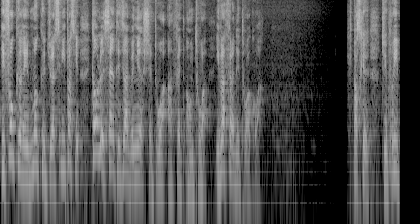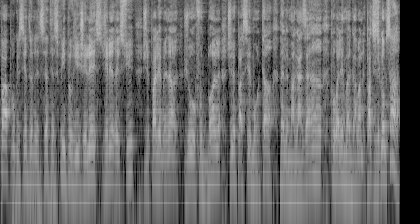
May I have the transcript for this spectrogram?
Il faut que réellement que tu aspires, parce que quand le Saint-Esprit va venir chez toi, en fait, en toi, il va faire de toi quoi? Parce que tu pries pas pour que le Seigneur donne le Saint-Esprit, pour que je l'ai reçu, je vais pas aller maintenant jouer au football, je vais passer mon temps dans le magasin pour aller magasiner. Parce que c'est comme ça.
